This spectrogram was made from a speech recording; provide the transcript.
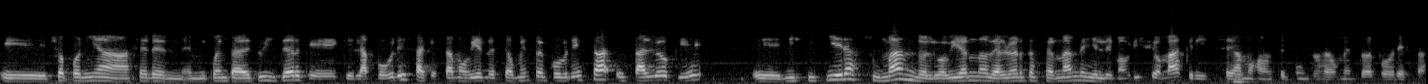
eh, yo ponía ayer en, mi cuenta de Twitter que, que la pobreza que estamos viendo, este aumento de pobreza, es algo que eh, ni siquiera sumando el gobierno de Alberto Fernández y el de Mauricio Macri llegamos a 11 puntos de aumento de pobreza,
